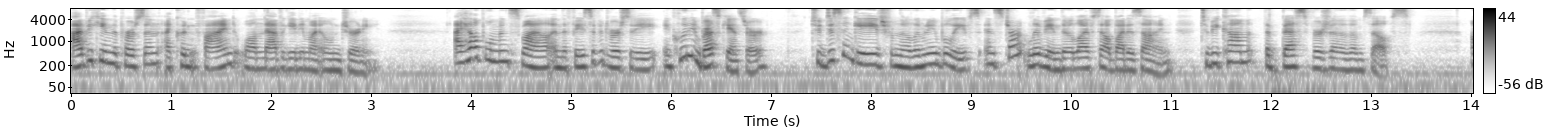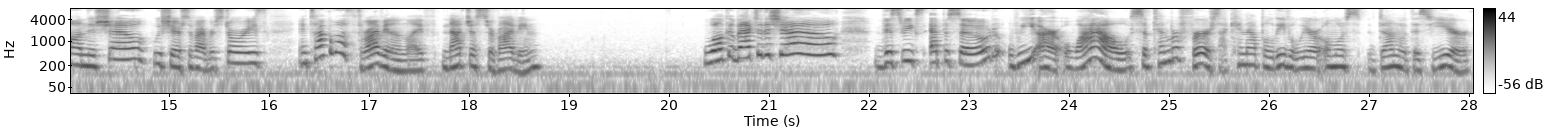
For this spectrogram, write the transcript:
I became the person I couldn't find while navigating my own journey. I help women smile in the face of adversity, including breast cancer, to disengage from their limiting beliefs and start living their lifestyle by design to become the best version of themselves. On this show, we share survivor stories and talk about thriving in life, not just surviving. Welcome back to the show. This week's episode, we are, wow, September 1st. I cannot believe it. We are almost done with this year.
